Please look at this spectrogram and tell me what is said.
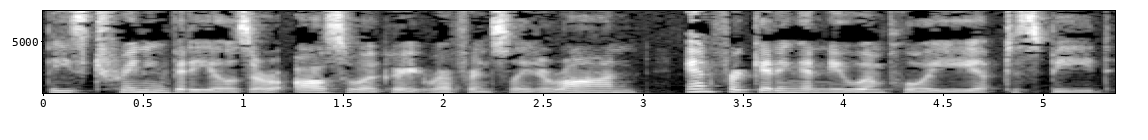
These training videos are also a great reference later on and for getting a new employee up to speed.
